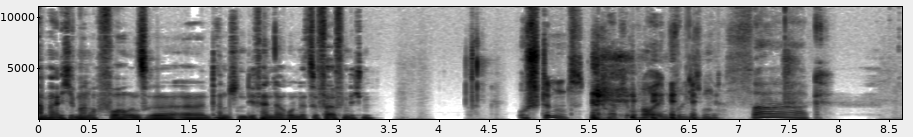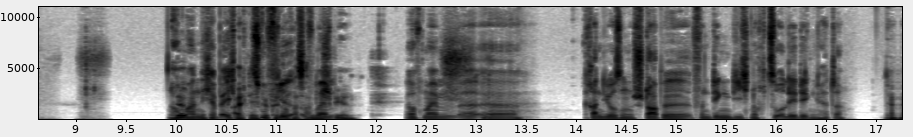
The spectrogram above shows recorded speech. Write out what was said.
Haben wir eigentlich immer noch vor, unsere äh, Dungeon Defender Runde zu veröffentlichen? Oh, stimmt. Die habe ich auch noch irgendwo liegen. Fuck. Oh Ja, Mann, ich habe echt nicht, zu viel auf meinem, spielen. auf meinem äh, äh, grandiosen Stapel von Dingen, die ich noch zu erledigen hätte. Ja.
